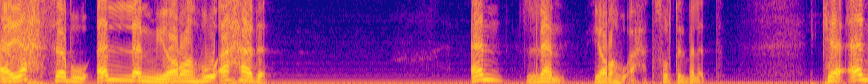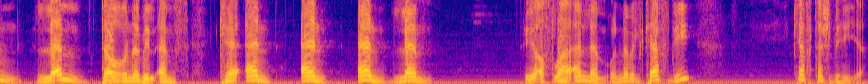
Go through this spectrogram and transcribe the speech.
أيحسب أن لم يره أحد؟ أن لم يره أحد. سورة البلد. كأن لم تغن بالأمس. كأن أن أن لم. هي أصلها أن لم وإنما الكاف دي كاف تشبيهية.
